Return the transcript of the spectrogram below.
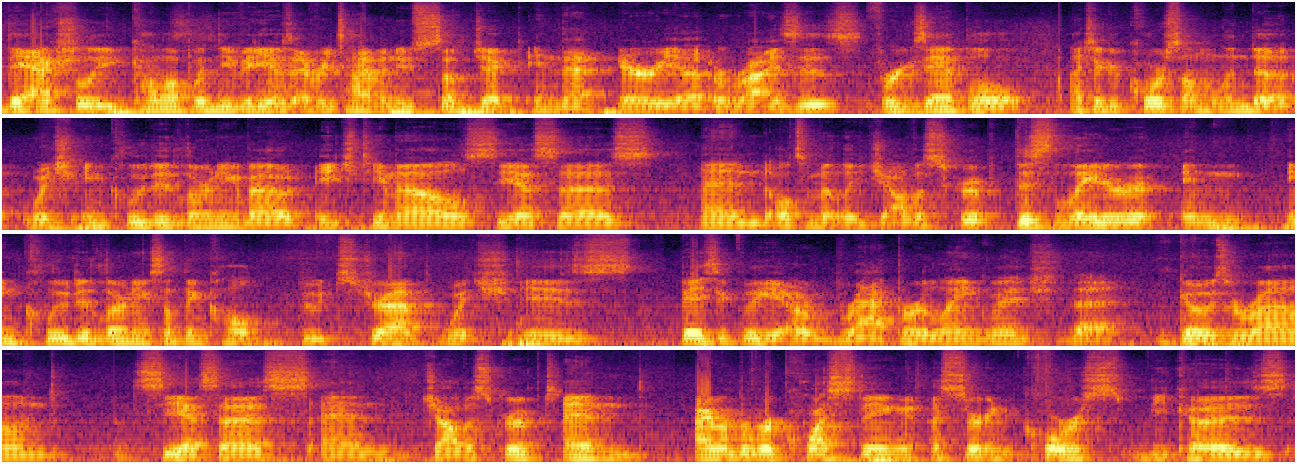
They actually come up with new videos every time a new subject in that area arises. For example, I took a course on Lynda, which included learning about HTML, CSS, and ultimately JavaScript. This later in, included learning something called Bootstrap, which is basically a wrapper language that goes around CSS and JavaScript. And I remember requesting a certain course because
